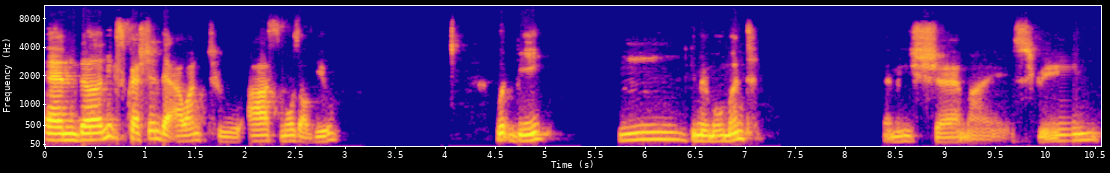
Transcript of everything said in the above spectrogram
And the next question that I want to ask most of you would be, mm, give me a moment. Let me share my screen.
